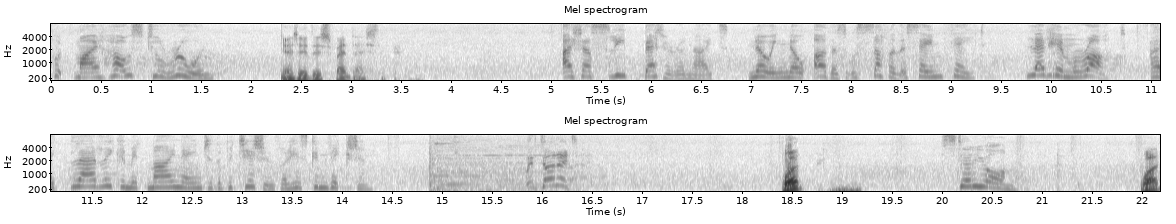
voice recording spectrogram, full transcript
put my house to ruin. Yes, it is fantastic. I shall sleep better o' nights, knowing no others will suffer the same fate. Let him rot. I gladly commit my name to the petition for his conviction. We've done it! What? Steady on. What?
